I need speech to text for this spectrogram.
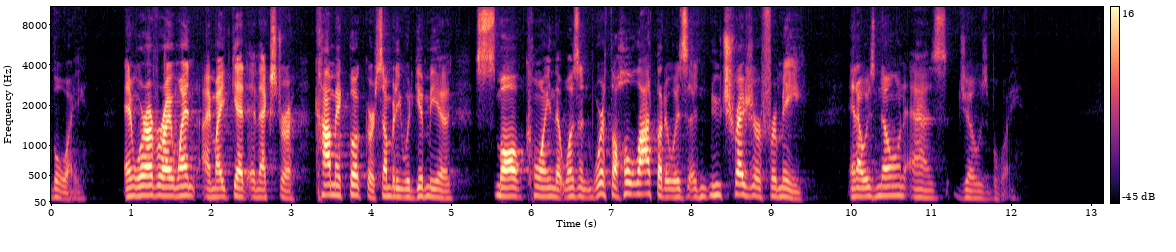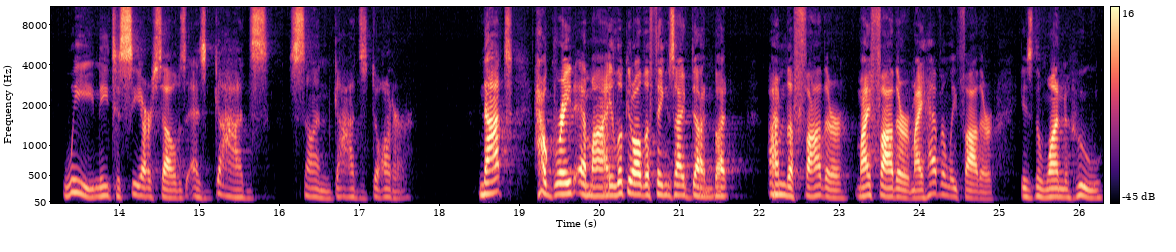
boy. And wherever I went, I might get an extra comic book, or somebody would give me a small coin that wasn't worth a whole lot, but it was a new treasure for me. And I was known as Joe's boy. We need to see ourselves as God's son, God's daughter. Not how great am I? Look at all the things I've done, but I'm the Father, my Father, my Heavenly Father is the one who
